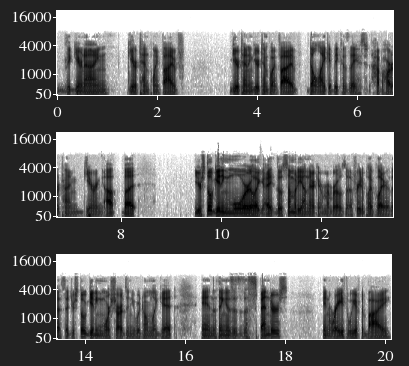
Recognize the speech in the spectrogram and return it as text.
the Gear Nine, Gear ten point five, Gear ten and Gear ten point five don't like it because they have a harder time gearing up, but you're still getting more like I, there was somebody on there I can't remember it was a free to play player that said you're still getting more shards than you would normally get. And the thing is is the spenders in Wraith we have to buy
